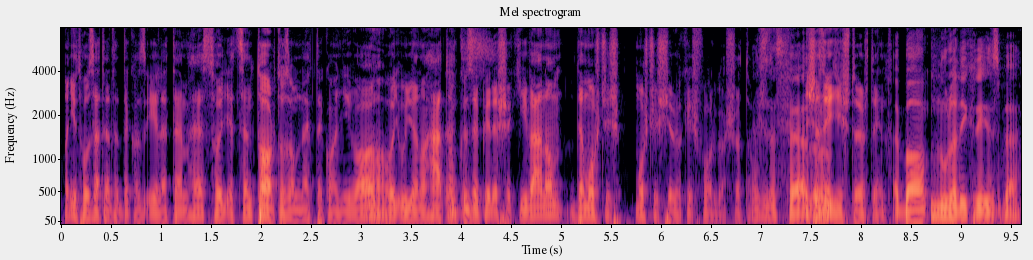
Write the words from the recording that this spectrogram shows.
annyit hozzátettetek az életemhez, hogy egyszerűen tartozom nektek annyival, Aha. hogy ugyan a hátam Hát ez- közepére se kívánom, de most is, most is jövök és forgassatok. Ez, És, ez és ez így is történt. Ebbe a nulladik részbe,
